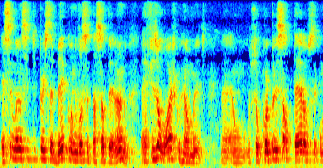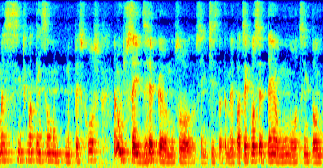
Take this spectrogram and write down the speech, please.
Esse lance de perceber quando você está se alterando é fisiológico realmente. É um, o seu corpo ele se altera, você começa a sentir uma tensão no, no, pescoço. Eu não sei dizer porque eu não sou cientista também, pode ser que você tenha algum outro sintoma,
